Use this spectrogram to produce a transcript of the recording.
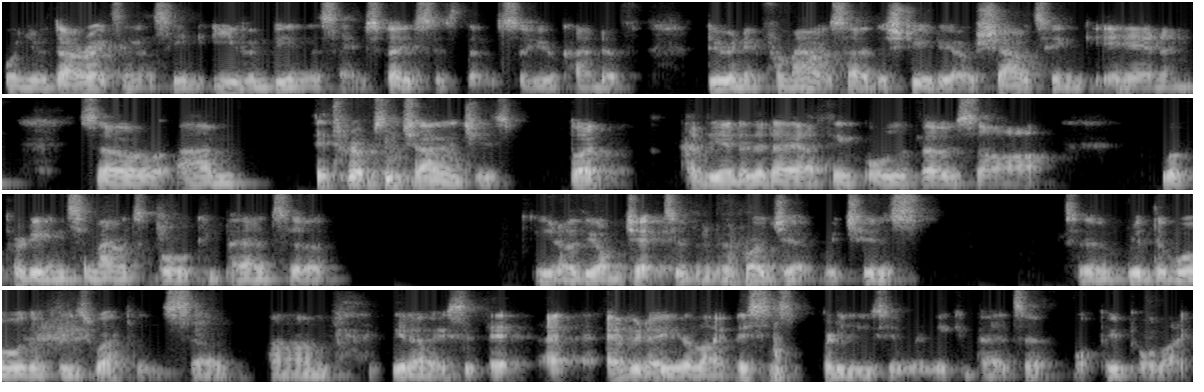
when you're directing that scene, even be in the same space as them. So you're kind of doing it from outside the studio, shouting in. And so um, it threw up some challenges. But at the end of the day, I think all of those are were pretty insurmountable compared to, you know, the objective of the project, which is to rid the world of these weapons. So, um, you know, it, every day you're like, this is pretty easy, really, compared to what people like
